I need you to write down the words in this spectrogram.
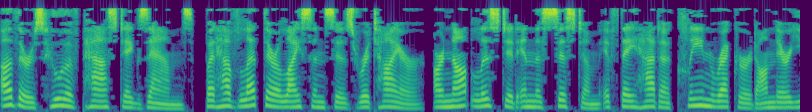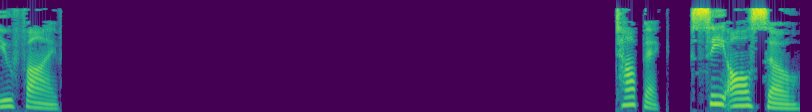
Others who have passed exams, but have let their licenses retire, are not listed in the system if they had a clean record on their U5. See also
